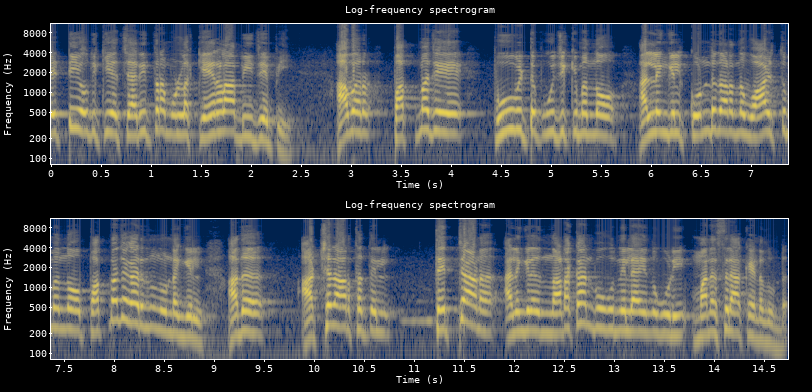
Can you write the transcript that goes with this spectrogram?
വെട്ടിയൊതുക്കിയ ചരിത്രമുള്ള കേരള ബി ജെ പി. അവർ പത്മജയെ പൂവിട്ട് പൂജിക്കുമെന്നോ അല്ലെങ്കിൽ കൊണ്ടു നടന്ന് വാഴ്ത്തുമെന്നോ പത്മജ കരുതുന്നുണ്ടെങ്കിൽ അത് അക്ഷരാർത്ഥത്തിൽ തെറ്റാണ് അല്ലെങ്കിൽ അത് നടക്കാൻ പോകുന്നില്ല എന്ന് കൂടി മനസ്സിലാക്കേണ്ടതുണ്ട്.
